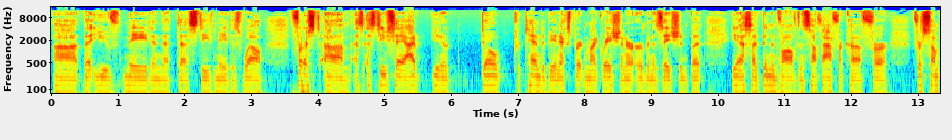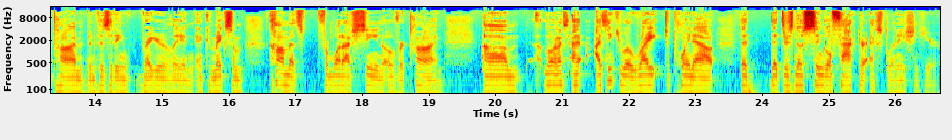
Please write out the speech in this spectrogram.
Uh, that you've made and that uh, Steve made as well. First, um, as, as, Steve say, I you know don't pretend to be an expert in migration or urbanization, but yes, I've been involved in South Africa for for some time. I've been visiting regularly and, and can make some comments from what I've seen over time. Um, Loren, I, th- I, think you were right to point out that that there's no single factor explanation here.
